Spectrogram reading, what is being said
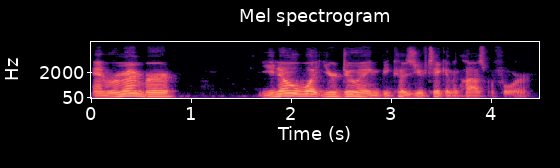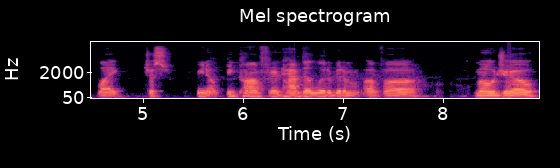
And remember you know what you're doing because you've taken the class before. Like just you know be confident have that little bit of, of a mojo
